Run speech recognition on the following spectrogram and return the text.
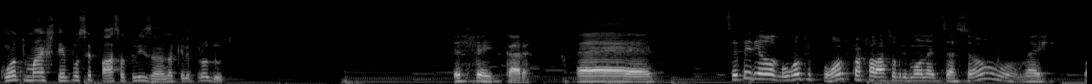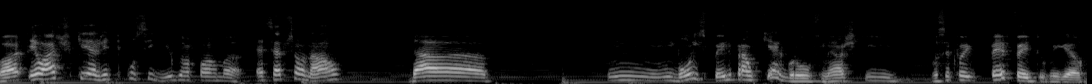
quanto mais tempo você passa utilizando aquele produto. Perfeito, cara. É... Você teria algum outro ponto para falar sobre monetização, mestre? Eu acho que a gente conseguiu, de uma forma excepcional, dar um, um bom espelho para o que é growth, né? Acho que você foi perfeito, Miguel.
